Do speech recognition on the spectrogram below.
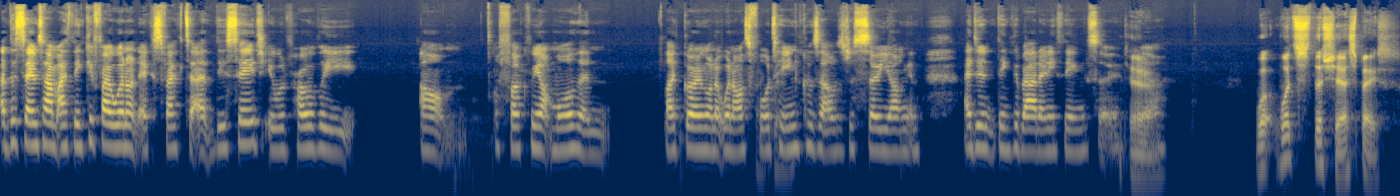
at the same time I think if I went on X Factor at this age it would probably um fuck me up more than like going on it when I was 14 because I was just so young and I didn't think about anything so Yeah. yeah. What what's the share space?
